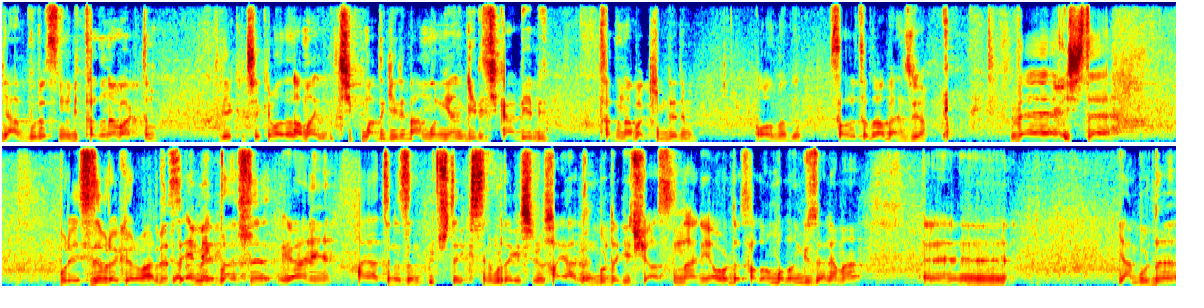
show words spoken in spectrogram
Ya burasının bir tadına baktım. Yakın çekim alalım. Ama çıkmadı geri. Ben bunu yani geri çıkar diye bir tadına bakayım dedim. Olmadı. Salatalığa benziyor. Ve işte burayı size bırakıyorum artık. Burası Bey. emektar. Burası yani hayatınızın üçte ikisini burada geçiriyorsunuz. hayatın burada geçiyor aslında. Hani orada salon balon güzel ama eee, yani burada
